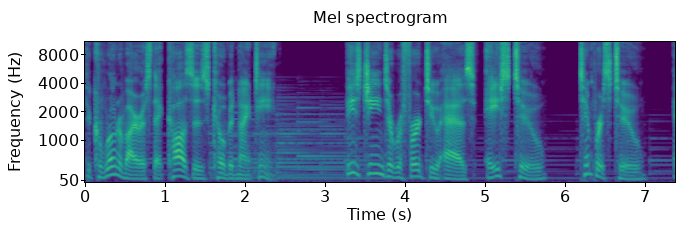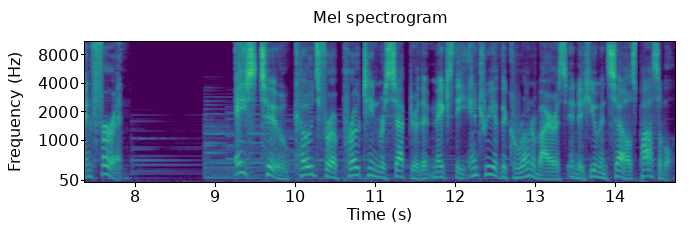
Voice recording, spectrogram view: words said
the coronavirus that causes COVID-19. These genes are referred to as ACE2, TMPRSS2, and furin. ACE2 codes for a protein receptor that makes the entry of the coronavirus into human cells possible.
